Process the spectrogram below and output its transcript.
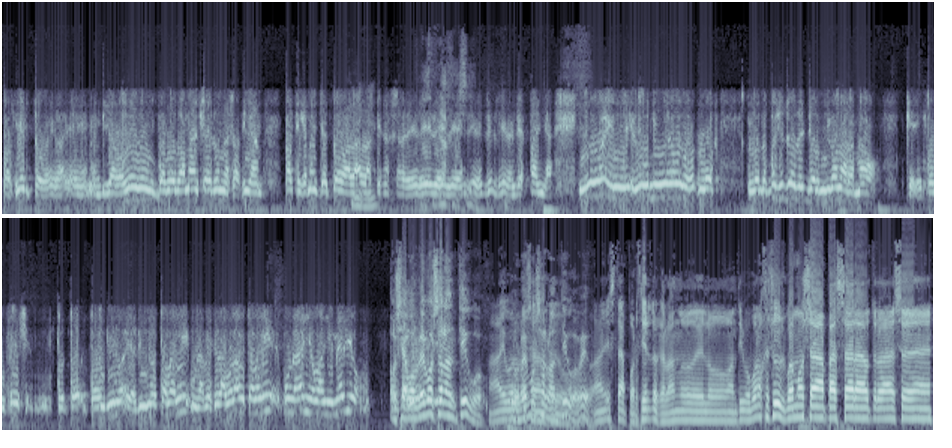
por cierto en Villarroledo, un pueblo de la Mancha es donde se hacían prácticamente todas las, tinajas de, España y luego en, luego los, los, depósitos de, hormigón armado que entonces todo, el vino el vino estaba ahí una vez elaborado estaba ahí un año año y medio o sea, volvemos a lo antiguo. volvemos, a lo antiguo. veo. Ahí está. Por cierto, que hablando de lo antiguo. Bueno, Jesús, vamos a pasar a otras eh,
